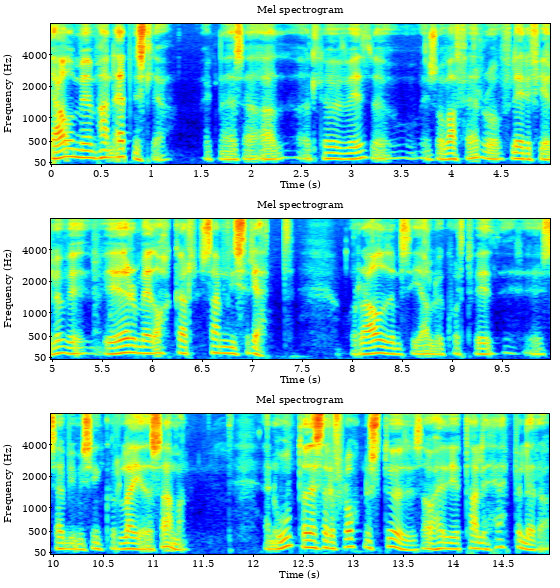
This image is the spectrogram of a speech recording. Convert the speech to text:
tjáð með um hann efnislega vegna þess að öll höfu við eins og Vaffer og fleiri félög við, við erum með okkar samningsrétt og ráðum því alveg hvort við eh, semjum í syngur lægiða saman. En út af þessari floknu stöðu þá hefði ég talið heppilera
